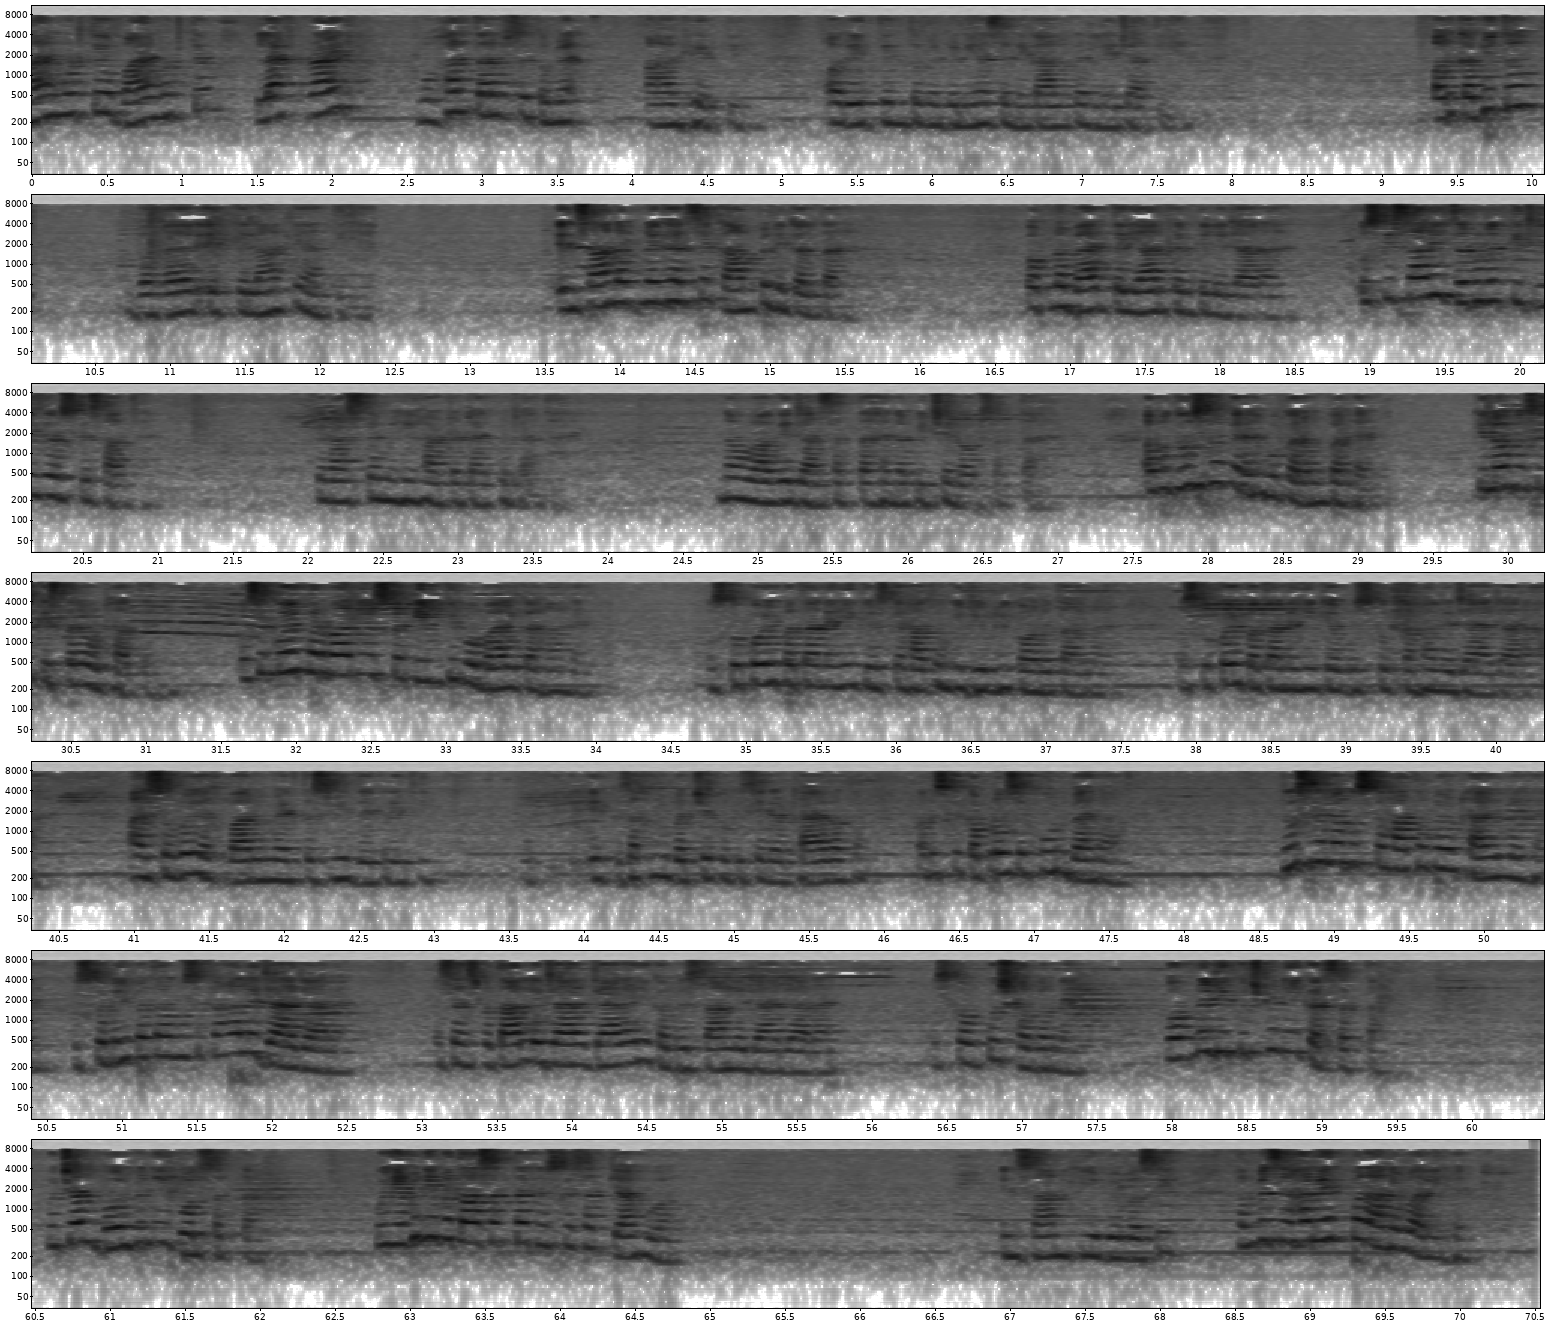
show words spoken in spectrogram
دائیں مڑتے ہو بائیں مڑتے ہو لیفٹ رائٹ وہ ہر طرف سے تمہیں آ گھیرتی اور ایک دن تمہیں دنیا سے نکال کر لے جاتی ہے اور کبھی تو بغیر اطلاع کے آتی ہے انسان اپنے گھر سے کام پہ نکلتا ہے وہ اپنا بیگ تیار کر کے لے جا رہا ہے اس کی ساری ضرورت کی چیزیں اس کے ساتھ ہیں کہ راستے میں ہی ہارٹ اٹیک ہو جاتا ہے نہ وہ آگے جا سکتا ہے نہ پیچھے لوٹ سکتا ہے اب وہ دوسروں کے رحم و کرم پر ہے کہ لوگ اسے کس طرح اٹھاتے ہیں اسے کوئی پرواہ نہیں اس کا قیمتی موبائل کہاں ہے اس کو کوئی پتا نہیں کہ اس کے ہاتھوں کی جیولری کون اتارنا ہے اس کو کوئی پتا نہیں کہ اب اس کو کہاں لے جایا جا رہا ہے آج صبح اخبار میں ایک تصویر دیکھ رہی تھی ایک زخمی بچے کو کسی نے اٹھایا ہوا تھا اور اس کے کپڑوں سے خون بہ رہا تھا دوسرے لوگ اس کو ہاتھوں پہ اٹھائے ہوئے ہیں اس کو نہیں پتا اسے کہاں لے جایا جا رہا ہے اسے اسپتال لے جایا جا رہا ہے یا قبرستان لے جایا جا رہا ہے اس کو کچھ خبر نہیں وہ اپنے لیے کچھ بھی نہیں کر سکتا وہ چند بول بھی نہیں بول سکتا وہ یہ بھی نہیں بتا سکتا کہ اس کے ساتھ کیا ہوا انسان کی یہ بے بسی ہم میں سے ہر ایک پر آنے والی ہے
